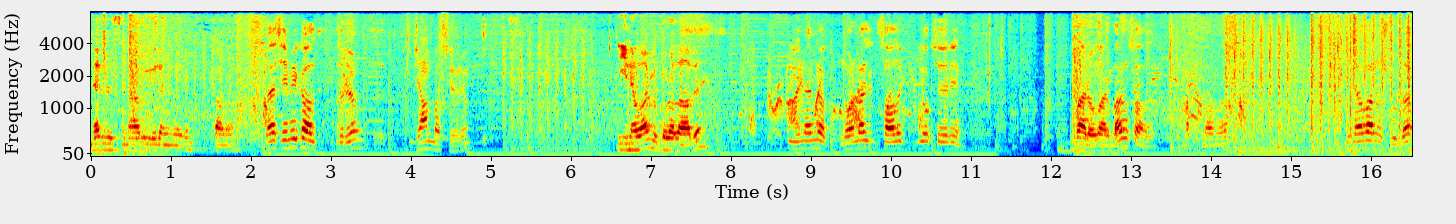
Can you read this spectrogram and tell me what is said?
Neredesin abi göremiyorum. Tamam. Ben Semih'i kaldırıyorum. Cam basıyorum. İğne var mı Kural abi? İğnem yok. Normal sağlık yoksa vereyim. Var o var. Var mı sağlık? Tamam. İğne varmış burada.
